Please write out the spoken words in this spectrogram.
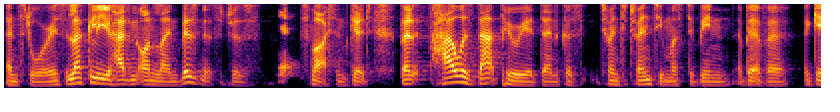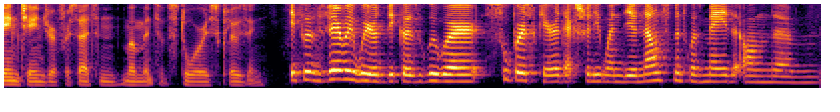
and stores. Luckily, you had an online business, which was yeah. smart and good. But how was that period then? Because 2020 must have been a bit of a, a game changer for certain moments of stores closing it was very weird because we were super scared actually when the announcement was made on um,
